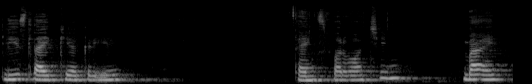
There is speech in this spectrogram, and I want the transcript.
प्लीज़ लाइक किया करिए। थैंक्स फॉर वॉचिंग बाय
